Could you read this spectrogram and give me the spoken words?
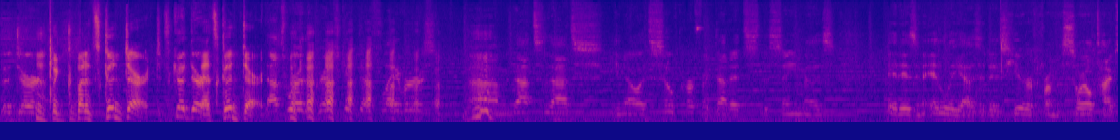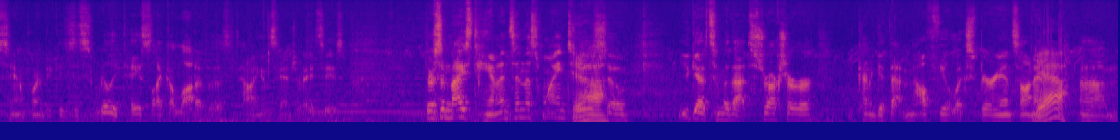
The dirt. but it's good dirt. It's good dirt. That's good dirt. That's where the grapes get their flavors. Um, that's that's you know it's so perfect that it's the same as it is in Italy as it is here from a soil type standpoint because this really tastes like a lot of those Italian Sangioveses. There's some nice tannins in this wine too, yeah. so you get some of that structure. You kind of get that mouthfeel experience on it. Yeah. Um,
